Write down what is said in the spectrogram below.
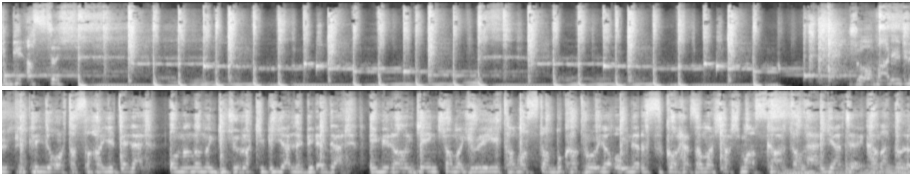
bu bir asır Romario düplüklüğünde orta sahayı deler. Onana'nın gücü rakibi yerle bir eder. Emirhan genç ama yüreği tam aslan. Bu kadroyla oynarı skor her zaman şaşmaz. Kartal her yerde kanatları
